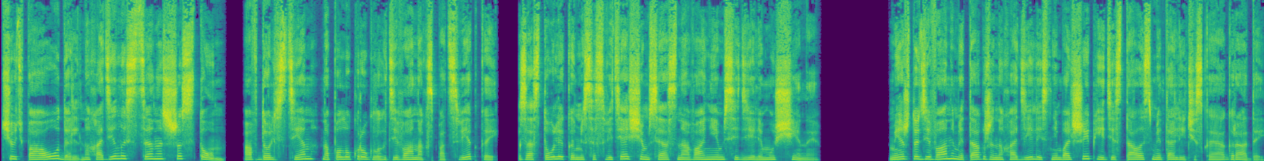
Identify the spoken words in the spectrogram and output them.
Чуть поодаль находилась сцена с шестом, а вдоль стен на полукруглых диванах с подсветкой за столиками со светящимся основанием сидели мужчины. Между диванами также находились небольшие пьедесталы с металлической оградой.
